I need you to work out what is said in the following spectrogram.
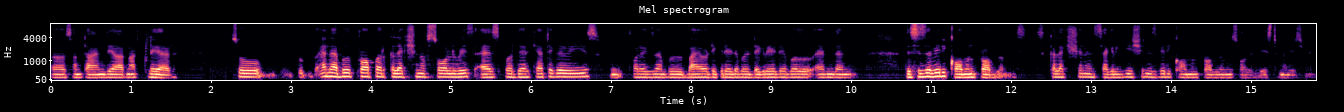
uh, sometime they are not cleared so enable proper collection of solid waste as per their categories for example biodegradable degradable and then this is a very common problem. Collection and segregation is very common problem in solid waste management.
